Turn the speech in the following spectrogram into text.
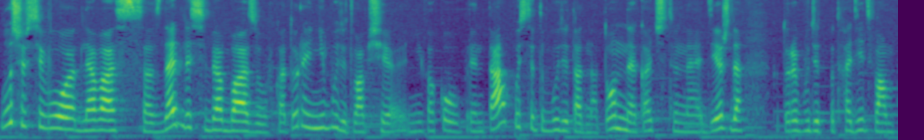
Лучше всего для вас создать для себя базу, в которой не будет вообще никакого принта, пусть это будет однотонная качественная одежда, которая будет подходить вам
